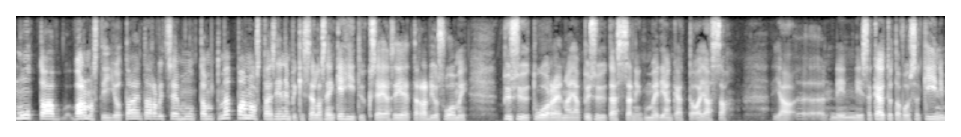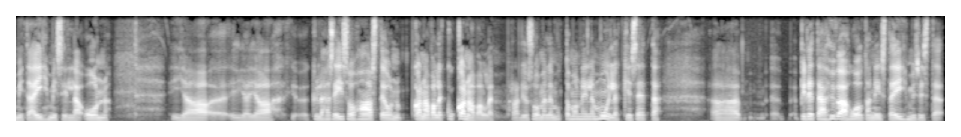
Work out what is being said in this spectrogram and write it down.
muuttaa varmasti jotain tarvitsee muuttaa, mutta mä panostaisin enempikin sellaiseen kehitykseen ja siihen, että Radio Suomi pysyy tuoreena ja pysyy tässä niin kuin median käyttöajassa ja niin, niissä käyttötavoissa kiinni, mitä ihmisillä on. Ja, ja, ja kyllähän se iso haaste on kanavalle kuin kanavalle, Radio Suomelle, mutta monille muillekin se, että ää, pidetään hyvää huolta niistä ihmisistä,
